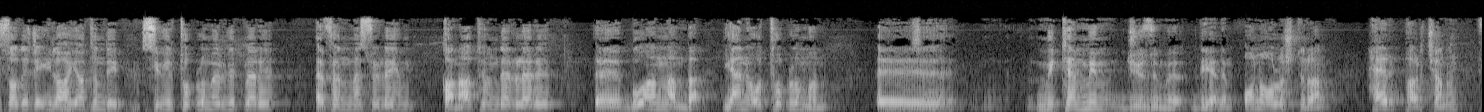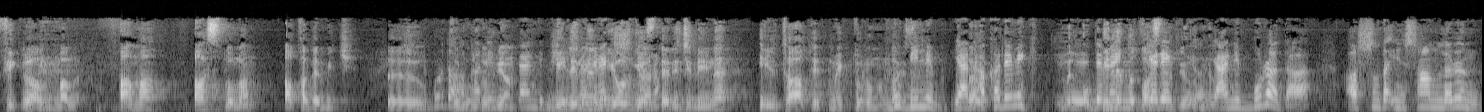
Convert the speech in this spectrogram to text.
Sadece ilahiyatın değil, sivil toplum örgütleri, efendime söyleyeyim, kanaat önderleri e, bu anlamda yani o toplumun e, mütemmim cüzümü diyelim onu oluşturan her parçanın fikri alınmalı. Ama asıl olan akademik e, burada kuruldur akademik yani. ben de bir şey Bilimin söylemek yol istiyorum. göstericiliğine iltihak etmek durumundayız. Bu bilim. Yani Evet. akademik O e, demek bilimi kastediyorum gerekmiyor. yani. Yani. burada aslında insanların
